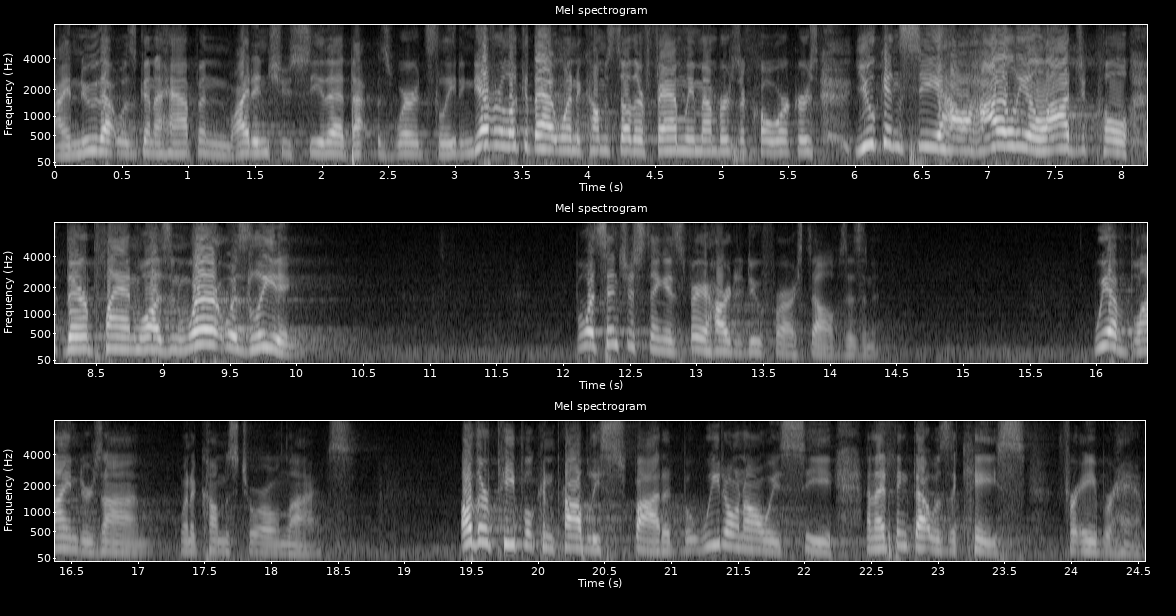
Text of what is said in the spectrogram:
I knew that was going to happen. Why didn't you see that? That was where it's leading. Do you ever look at that when it comes to other family members or coworkers? You can see how highly illogical their plan was and where it was leading. But what's interesting is it's very hard to do for ourselves, isn't it? We have blinders on when it comes to our own lives. Other people can probably spot it, but we don't always see. And I think that was the case for Abraham.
